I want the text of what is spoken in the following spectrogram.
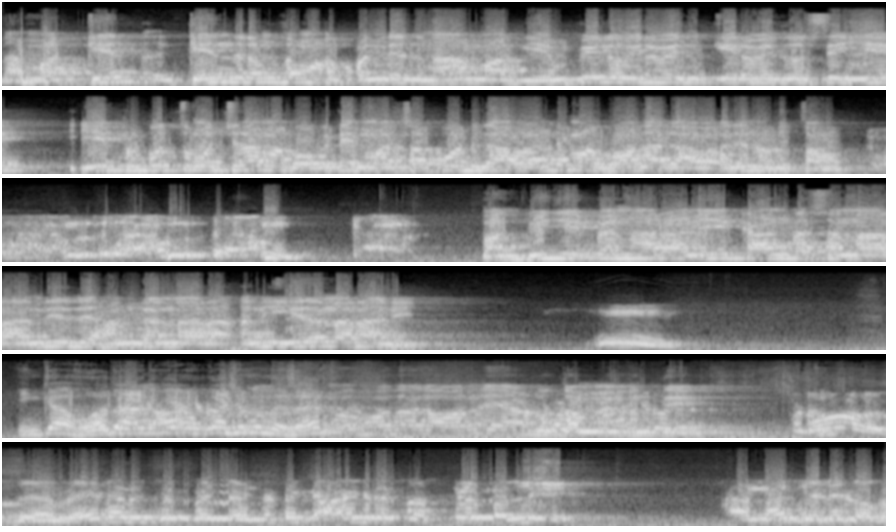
నా మా కేంద్ర కేంద్రంతో మాకు పని లేదునా మాకు ఎంపీలు ఇరవై ఐదుకి ఇరవై ఐదు వస్తే ఏ ఏ ప్రభుత్వం వచ్చినా మాకు ఒకటే మా సపోర్ట్ కావాలంటే మాకు హోదా కావాలి అని అడుగుతాం. మాకు బీజేపీ అన్నారా అని కాంగ్రెస్ అన్నారా అని ఇది హంగ్ అన్నారా అని ఏదన్నారా అని. ఇంకా హోదా అడిగే అవకాశం ఉందా సార్? మాకు హోదా కావాలని అడుగుతాం మేము అంతే. ఇప్పుడు వేడాలు చెప్పేది ఏంటంటే కాంగ్రెస్ వస్తే మళ్ళీ అన్నా చెల్లెళ్ళు ఒక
